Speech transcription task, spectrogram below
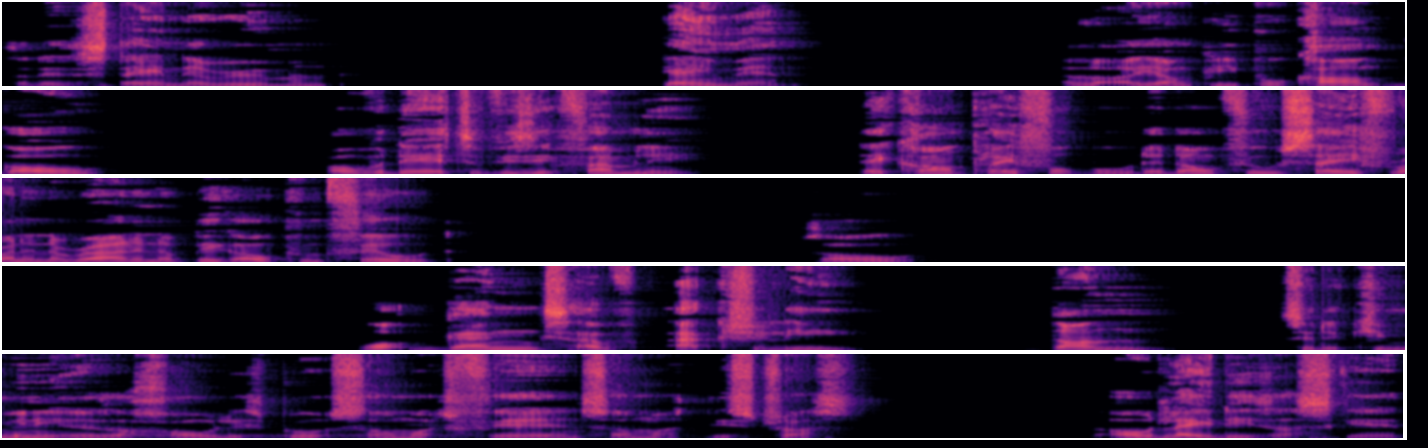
so they just stay in their room and gaming. A lot of young people can't go over there to visit family. They can't play football. They don't feel safe running around in a big open field. So, what gangs have actually done to the community as a whole is brought so much fear and so much distrust. The old ladies are scared.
